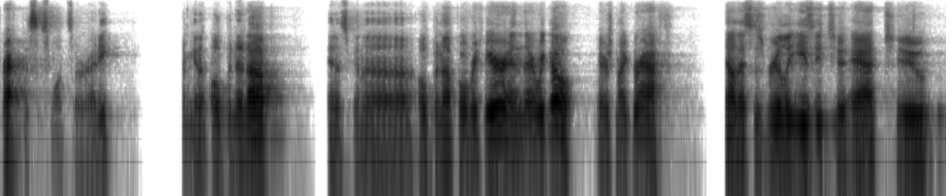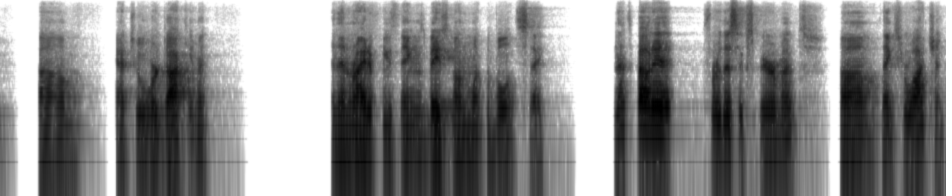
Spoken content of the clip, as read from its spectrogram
practiced this once already. I'm going to open it up, and it's going to open up over here, and there we go. There's my graph. Now this is really easy to add to um, add to a Word document, and then write a few things based on what the bullets say. And that's about it for this experiment. Um, thanks for watching.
